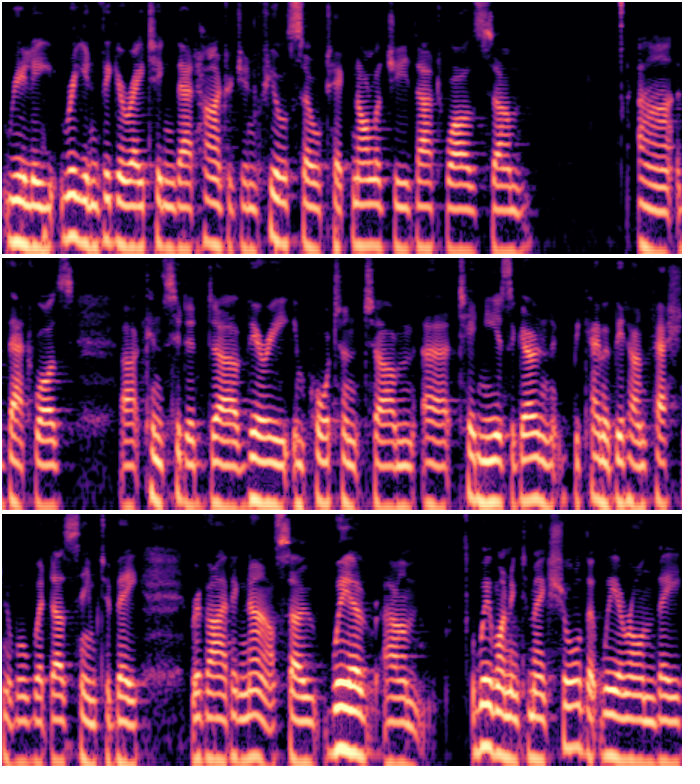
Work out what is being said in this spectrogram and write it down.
really reinvigorating that hydrogen fuel cell technology that was um, uh, that was. Uh, considered uh, very important um, uh, 10 years ago and it became a bit unfashionable, but does seem to be reviving now. So we're um, we're wanting to make sure that we're on the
